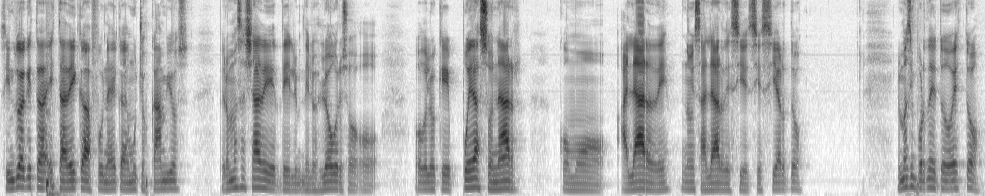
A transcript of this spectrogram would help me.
Sin duda que esta, esta década fue una década de muchos cambios, pero más allá de, los logros o, de lo que pueda sonar como alarde, no es alarde si, es cierto, lo más importante de todo esto,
